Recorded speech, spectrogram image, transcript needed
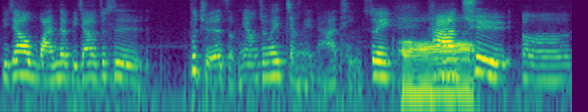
比较玩的比较就是不觉得怎么样，就会讲给大家听，所以他去、哦、呃。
